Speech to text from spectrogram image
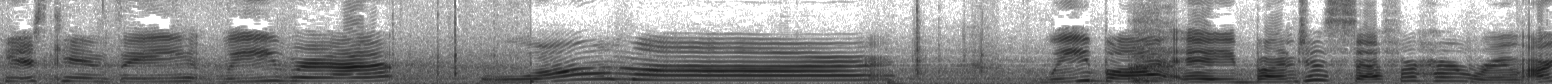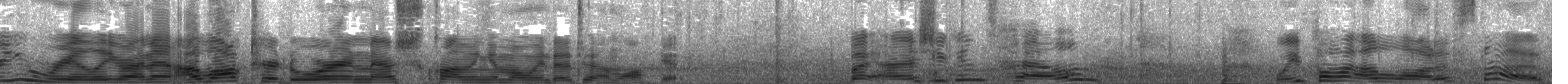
Here's Kenzie. We were at Walmart. We bought a bunch of stuff for her room. Are you really right now? I locked her door and now she's climbing in my window to unlock it. But as you can tell, we bought a lot of stuff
